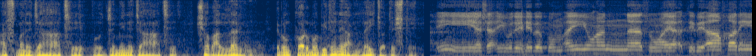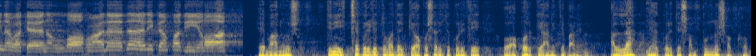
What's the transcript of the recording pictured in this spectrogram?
আসমানে যাহা আছে ও জমিনে যাহা আছে সব আল্লাহরই এবং কর্মবিধানে আল্লাহই যথেষ্ট إن يشأ يذهبكم أيها الناس ويأت بآخرين وكان الله على ذلك قديرا হে মানুষ তিনি ইচ্ছা করিলে তোমাদেরকে অপসারিত করিতে ও অপরকে আনিতে পারেন আল্লাহ ইহা করিতে সম্পূর্ণ সক্ষম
